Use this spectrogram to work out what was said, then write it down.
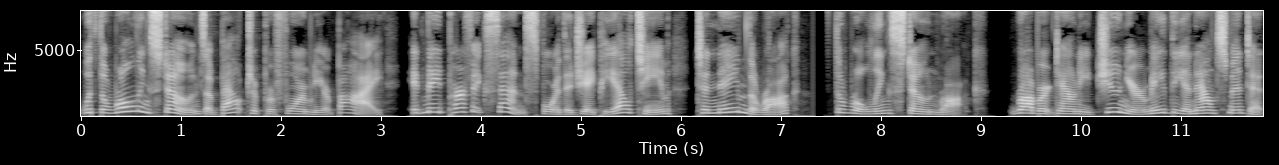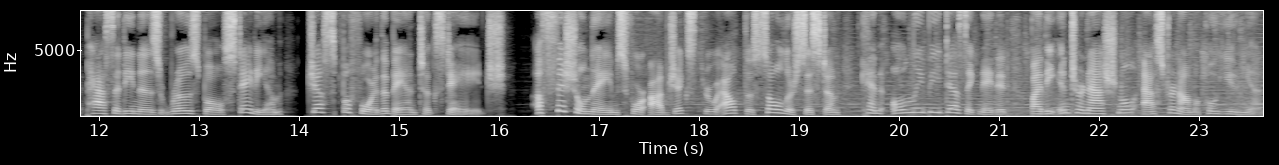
With the Rolling Stones about to perform nearby, it made perfect sense for the JPL team to name the rock the Rolling Stone Rock. Robert Downey Jr. made the announcement at Pasadena's Rose Bowl Stadium just before the band took stage. Official names for objects throughout the solar system can only be designated by the International Astronomical Union.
